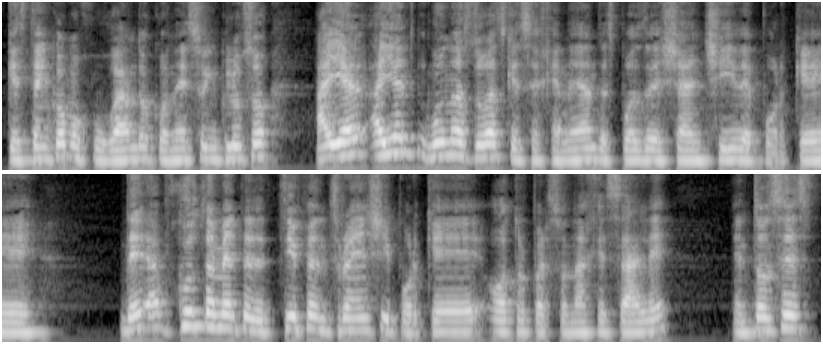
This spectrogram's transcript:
que estén como jugando con eso, incluso hay, hay algunas dudas que se generan después de Shang-Chi de por qué de, justamente de Stephen Strange y por qué otro personaje sale. Entonces,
